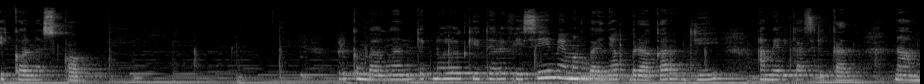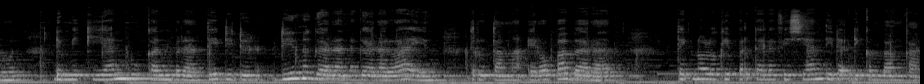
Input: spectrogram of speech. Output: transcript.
ikonoskop. Perkembangan teknologi televisi memang banyak berakar di Amerika Serikat. Namun, demikian bukan berarti di negara-negara lain, terutama Eropa Barat, teknologi pertelevisian tidak dikembangkan.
